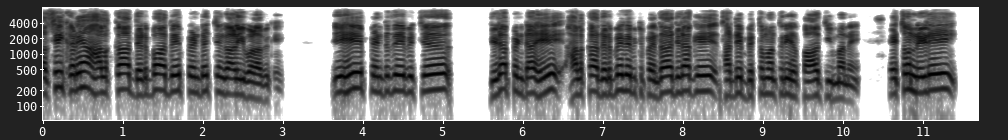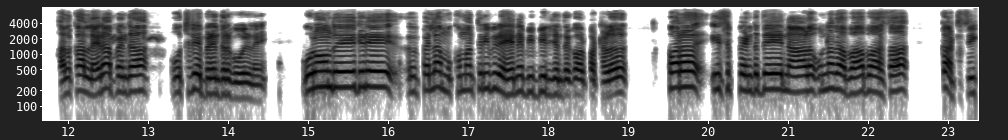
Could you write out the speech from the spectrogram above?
ਅਸੀਂ ਖੜੇ ਹਾਂ ਹਲਕਾ ਦਿੜਬਾ ਦੇ ਪਿੰਡ ਚੰਗਾਲੀ ਵਾਲਾ ਵਿਖੇ। ਇਹ ਪਿੰਡ ਦੇ ਵਿੱਚ ਜਿਹੜਾ ਪਿੰਡ ਆ, ਇਹ ਹਲਕਾ ਦੜਬੇ ਦੇ ਵਿੱਚ ਪੈਂਦਾ, ਜਿਹੜਾ ਕਿ ਸਾਡੇ ਵਿੱਤ ਮੰਤਰੀ ਹਰਪਾਲ ਚੀਮਾ ਨੇ। ਇੱਥੋਂ ਨੇੜੇ ਹਲਕਾ ਲਹਿਰਾ ਪੈਂਦਾ, ਉੱਥੇ ਦੇ ਬਰਿੰਦਰ ਗੋਇਲ ਨੇ। ਉਰੋਂ ਦੇ ਜਿਹੜੇ ਪਹਿਲਾਂ ਮੁੱਖ ਮੰਤਰੀ ਵੀ ਰਹੇ ਨੇ, ਬੀਬੀ ਰਜਿੰਦਰ ਕੌਰ ਭੱਠਲ, ਪਰ ਇਸ ਪਿੰਡ ਦੇ ਨਾਲ ਉਹਨਾਂ ਦਾ ਵਾਹ ਵਾਸਤਾ ਘੱਟ ਸੀ।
